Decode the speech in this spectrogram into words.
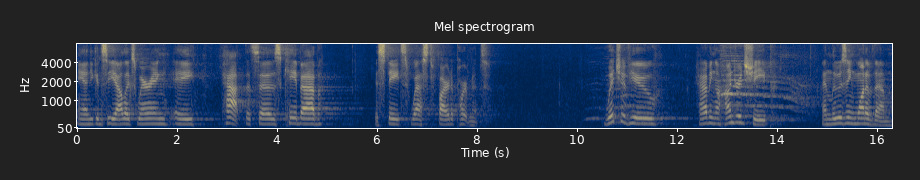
And you can see Alex wearing a hat that says Kaibab Estates West Fire Department. Which of you having a hundred sheep and losing one of them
